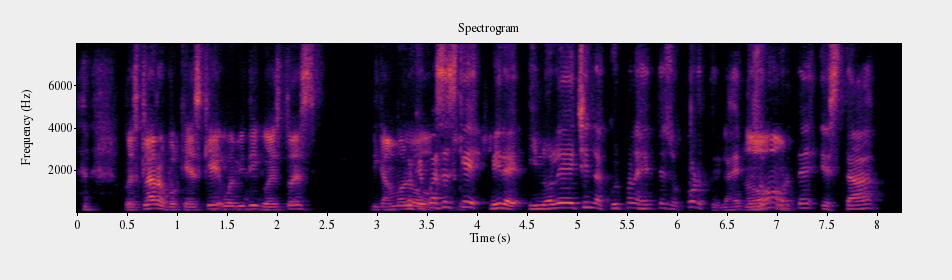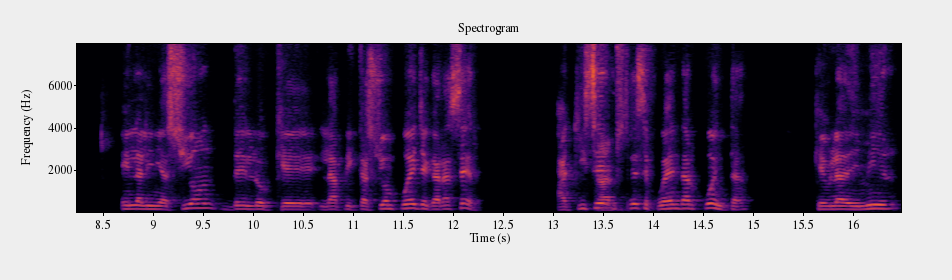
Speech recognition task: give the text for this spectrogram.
Pues claro, porque es que, vuelvo y digo, esto es, digamos... Lo que pasa es que, mire, y no le echen la culpa a la gente de soporte. La gente de soporte está en la alineación de lo que la aplicación puede llegar a ser. Aquí se, ustedes se pueden dar cuenta que Vladimir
